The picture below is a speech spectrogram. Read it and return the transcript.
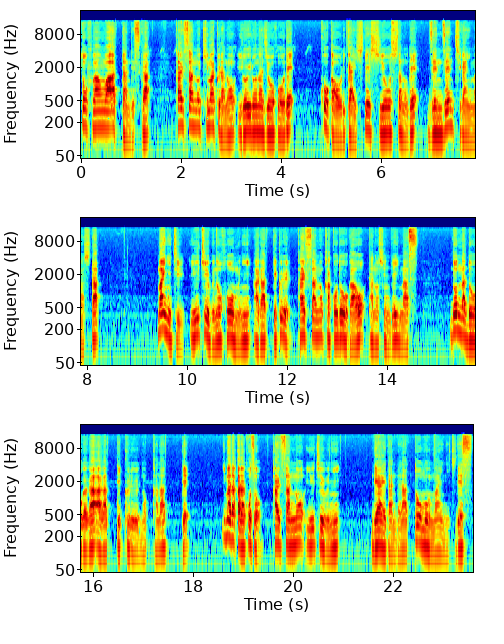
と不安はあったんですが、海部さんの気枕のいろいろな情報で効果を理解して使用したので全然違いました。毎日 YouTube のホームに上がってくる海部さんの過去動画を楽しんでいます。どんな動画が上がってくるのかなって、今だからこそ海部さんの YouTube に出会えたんだなと思う毎日です。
